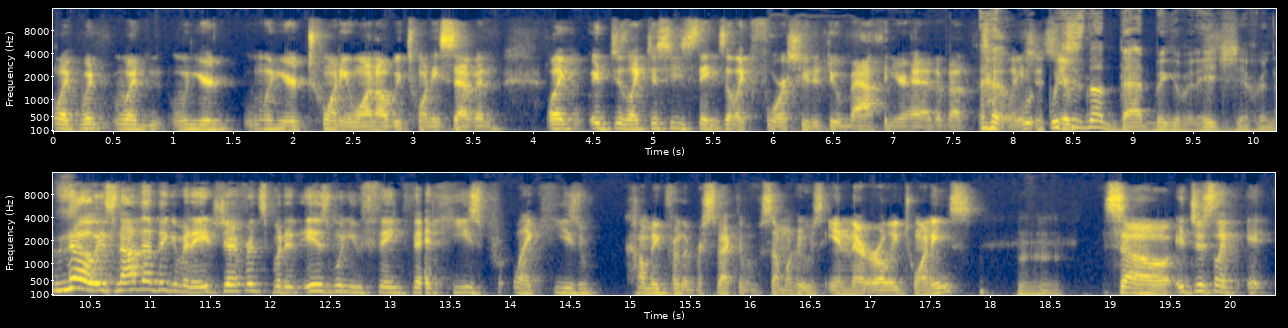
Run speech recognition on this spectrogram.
like when when when you're when you're 21 i'll be 27 like it just like just these things that like force you to do math in your head about this relationship. Which is not that big of an age difference. no, it's not that big of an age difference, but it is when you think that he's like he's coming from the perspective of someone who's in their early 20s So it just like it,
